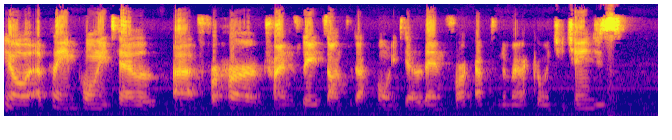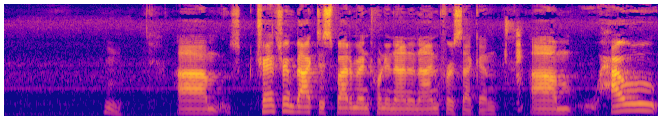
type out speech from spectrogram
you know a plain ponytail uh, for her translates onto that ponytail then for Captain America when she changes. Hmm. Um, transferring back to Spider-Man 2099 for a second, um, how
